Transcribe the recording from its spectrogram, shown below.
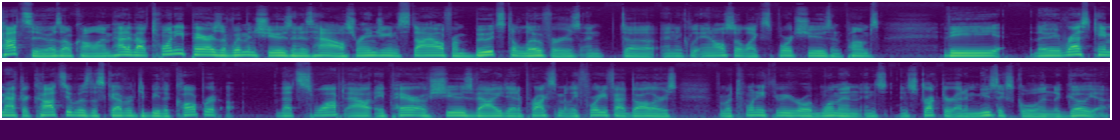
Katsu, as I'll call him, had about 20 pairs of women's shoes in his house, ranging in style from boots to loafers, and uh, and inclu- and also like sports shoes and pumps. The the arrest came after Katsu was discovered to be the culprit uh, that swapped out a pair of shoes valued at approximately forty-five dollars from a twenty-three-year-old woman ins- instructor at a music school in Nagoya.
